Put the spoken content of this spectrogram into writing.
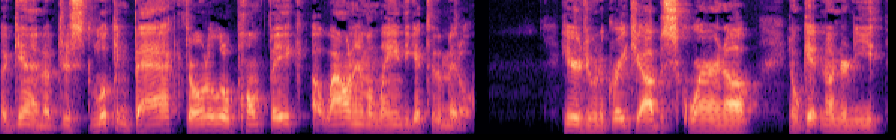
again, of just looking back, throwing a little pump fake, allowing him a lane to get to the middle. Here, doing a great job of squaring up, you know, getting underneath.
